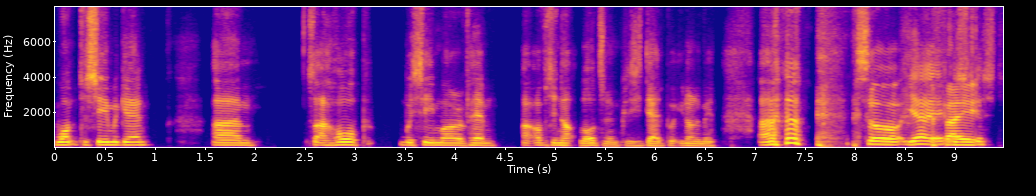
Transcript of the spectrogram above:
want to see him again. Um, so I hope we see more of him. Uh, Obviously, not loads of him because he's dead, but you know what I mean. Uh, so yeah, If I- just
